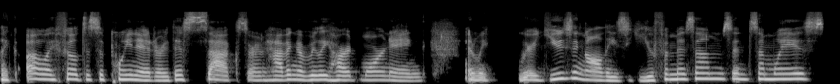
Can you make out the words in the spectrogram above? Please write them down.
like, oh, I feel disappointed or this sucks or I'm having a really hard morning. And we we're using all these euphemisms in some ways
